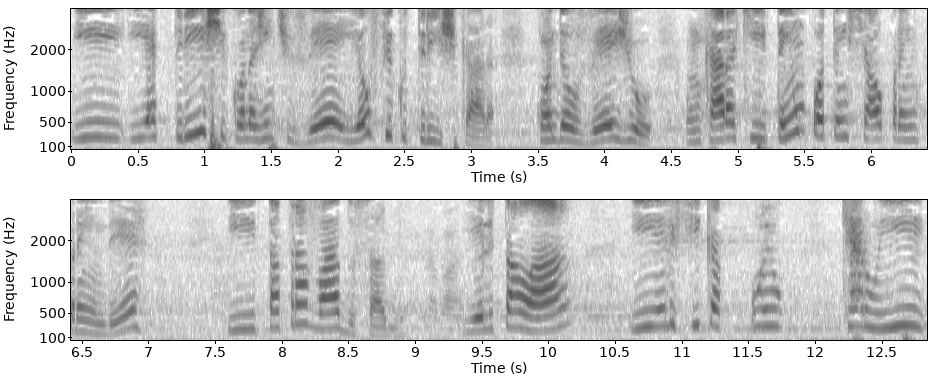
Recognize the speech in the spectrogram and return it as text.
E, e é triste quando a gente vê, e eu fico triste, cara, quando eu vejo um cara que tem um potencial para empreender e tá travado, sabe? E ele tá lá e ele fica, pô, eu quero ir,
